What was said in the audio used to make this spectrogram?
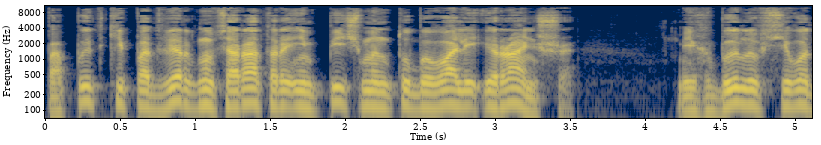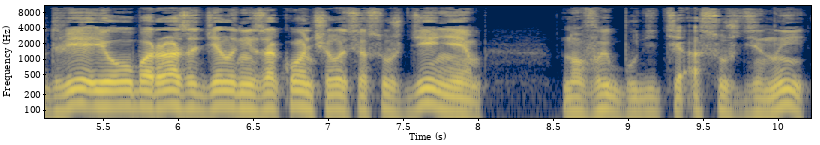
Попытки подвергнуть оратора импичменту бывали и раньше. Их было всего две, и оба раза дело не закончилось осуждением, но вы будете осуждены.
